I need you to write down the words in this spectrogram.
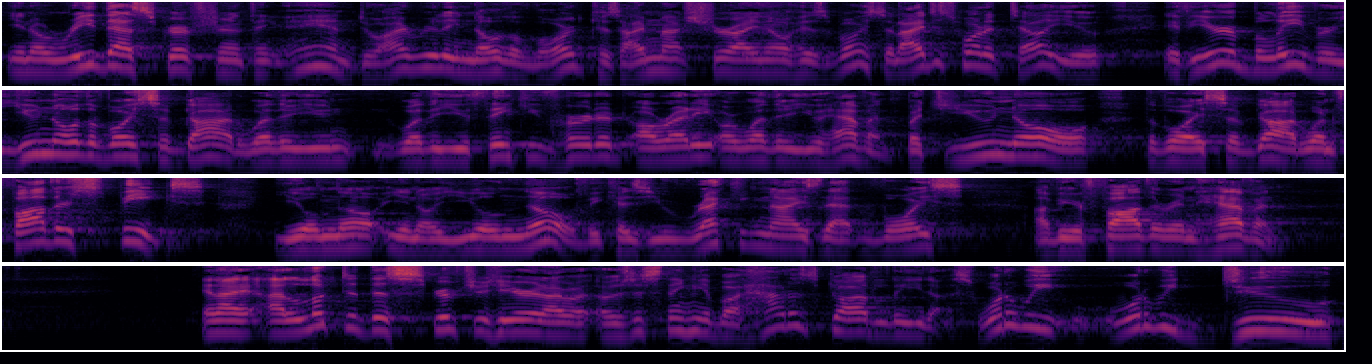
you know, read that scripture and think, man, do I really know the Lord? Because I'm not sure I know his voice. And I just want to tell you, if you're a believer, you know the voice of God, whether you, whether you think you've heard it already or whether you haven't. But you know the voice of God. When Father speaks, you'll know, you know, you'll know because you recognize that voice of your Father in heaven. And I, I, looked at this scripture here and I, I was just thinking about how does God lead us? What do, we, what do we do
